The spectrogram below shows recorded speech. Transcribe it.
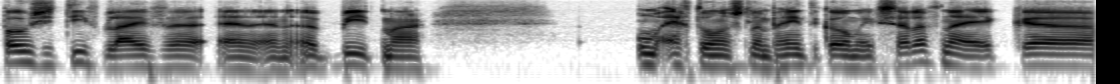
positief blijven en, en upbeat. Maar om echt door een slump heen te komen, ikzelf, nee, ik, eh,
